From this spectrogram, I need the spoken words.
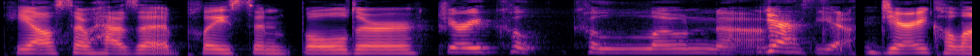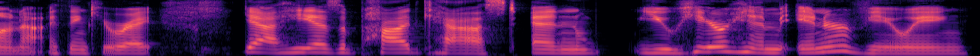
He also has a place in Boulder. Jerry Col- Colonna. Yes. Yeah. Jerry Colonna. I think you're right. Yeah. He has a podcast and you hear him interviewing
